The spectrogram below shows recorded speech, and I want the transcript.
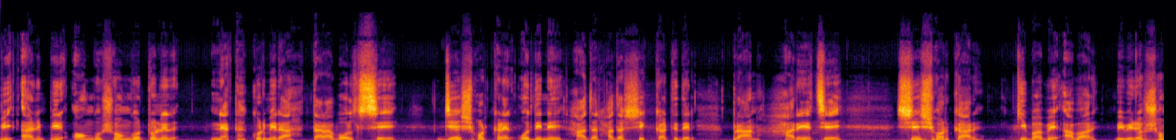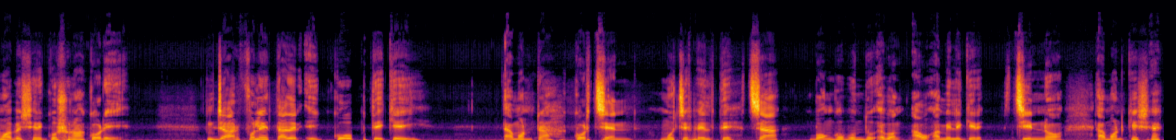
বিএনপির অঙ্গ সংগঠনের নেতাকর্মীরা তারা বলছে যে সরকারের অধীনে হাজার হাজার শিক্ষার্থীদের প্রাণ হারিয়েছে সে সরকার কীভাবে আবার বিভিন্ন সমাবেশের ঘোষণা করে? যার ফলে তাদের এই কোপ থেকেই এমনটা করছেন। মুছে ফেলতে চা বঙ্গবন্ধু এবং আওয়ামী লীগের চিহ্ন। এমনকি শেখ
